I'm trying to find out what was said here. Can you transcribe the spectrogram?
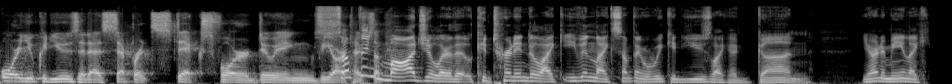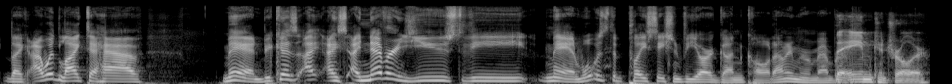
or you could use it as separate sticks for doing VR type something stuff. modular that could turn into like even like something where we could use like a gun. You know what I mean? Like like I would like to have man because I, I I never used the man. What was the PlayStation VR gun called? I don't even remember. the aim controller.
